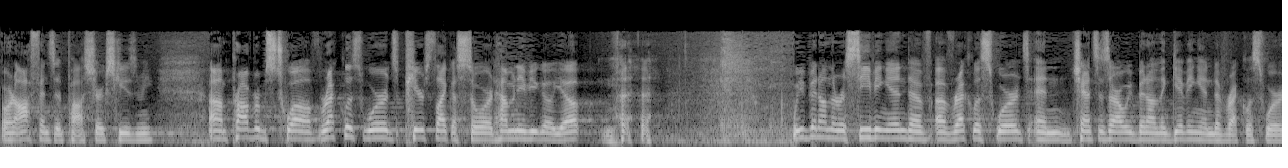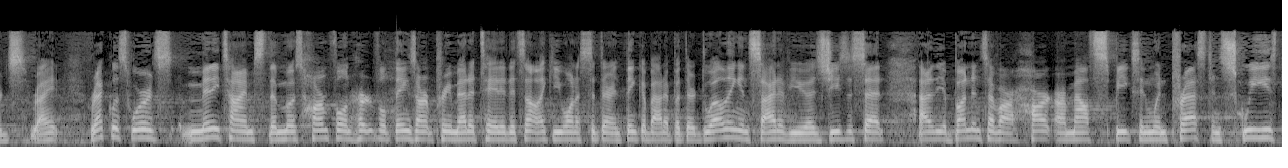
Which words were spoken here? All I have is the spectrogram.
or an offensive posture, excuse me. Um, Proverbs 12, reckless words pierce like a sword. How many of you go, yep? We've been on the receiving end of, of reckless words, and chances are we've been on the giving end of reckless words, right? Reckless words, many times, the most harmful and hurtful things aren't premeditated. It's not like you want to sit there and think about it, but they're dwelling inside of you. As Jesus said, out of the abundance of our heart, our mouth speaks. And when pressed and squeezed,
